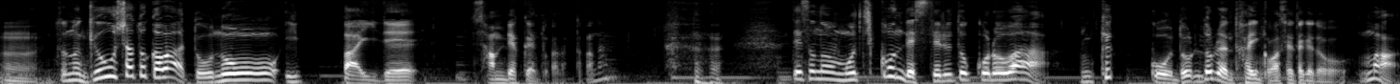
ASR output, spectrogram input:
うん。その業者とかは土の一杯で300円とかだったかな？で、その持ち込んで捨てるところは、結構ど、どれの単位か忘れたけど、まあ、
